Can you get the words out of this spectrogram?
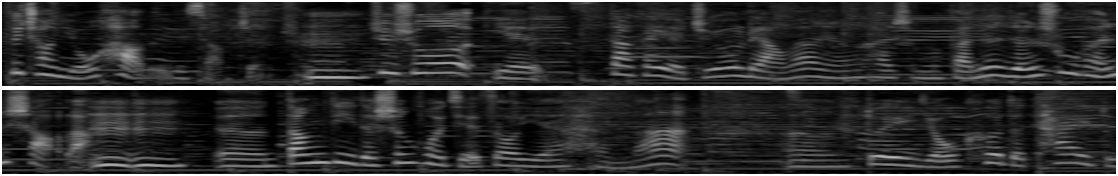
非常友好的一个小镇。嗯据说也大概也只有两万人还是什么，反正人数很少啦。嗯嗯嗯，当地的生活节奏也很慢，嗯，对游客的态度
